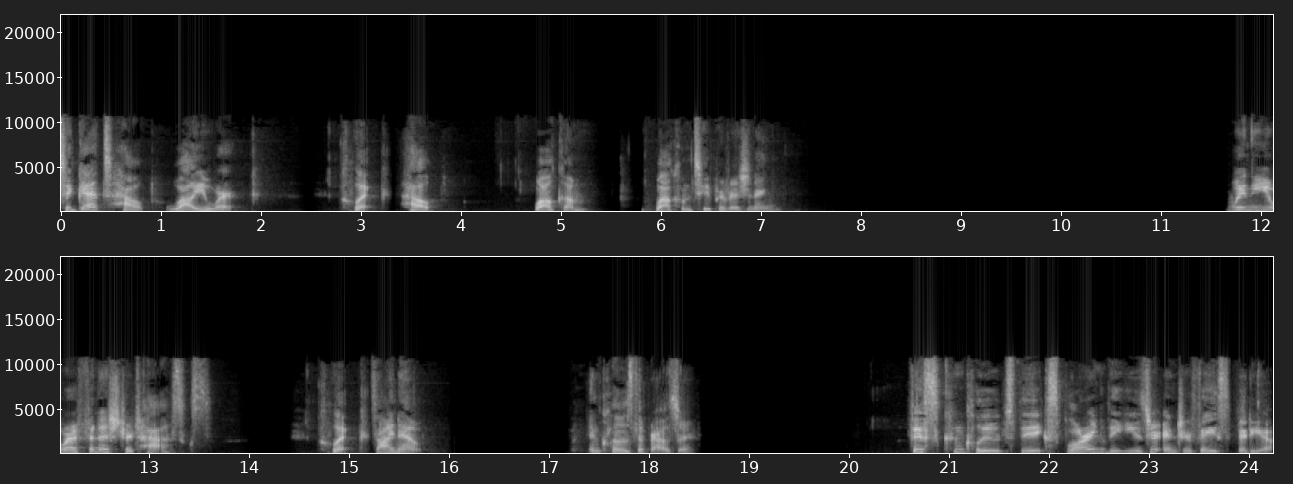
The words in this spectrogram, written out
To get help while you work, click Help. Welcome. Welcome to provisioning. When you are finished your tasks, click Sign Out and close the browser. This concludes the Exploring the User Interface video.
